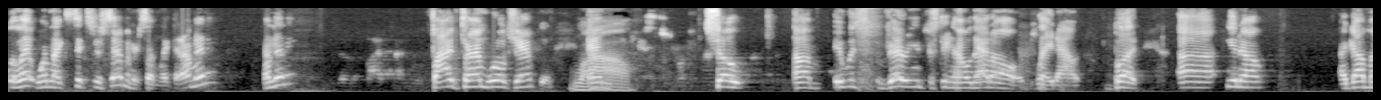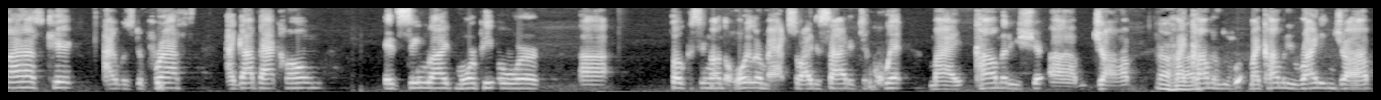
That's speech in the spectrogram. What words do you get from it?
Leite won like six or seven or something like that. How many? How many? Five-time world champion. wow So um, it was very interesting how that all played out. But uh, you know, I got my ass kicked. I was depressed. I got back home. It seemed like more people were uh, focusing on the Hoyler match, so I decided to quit my comedy sh- uh, job, my Uh-huh. comedy my comedy writing job,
